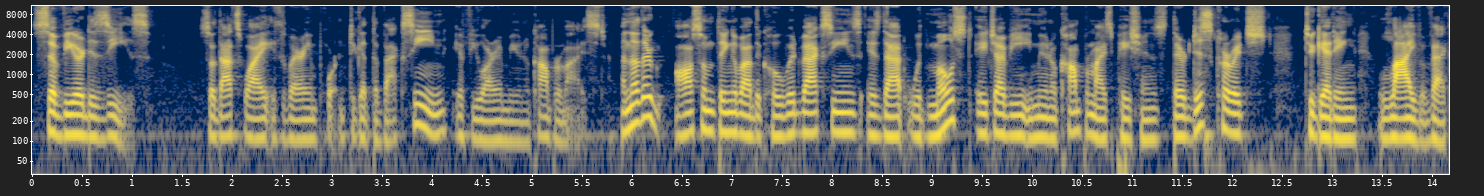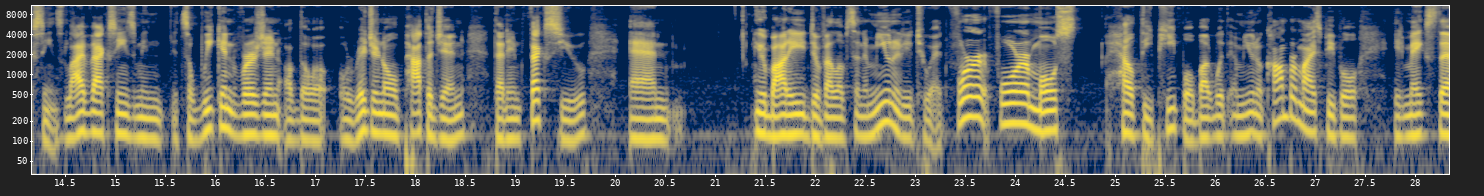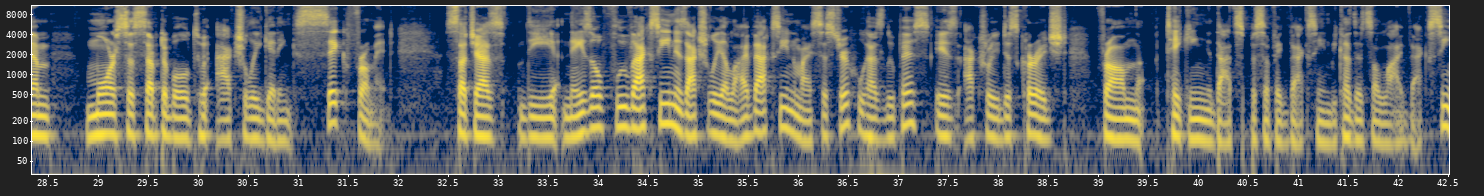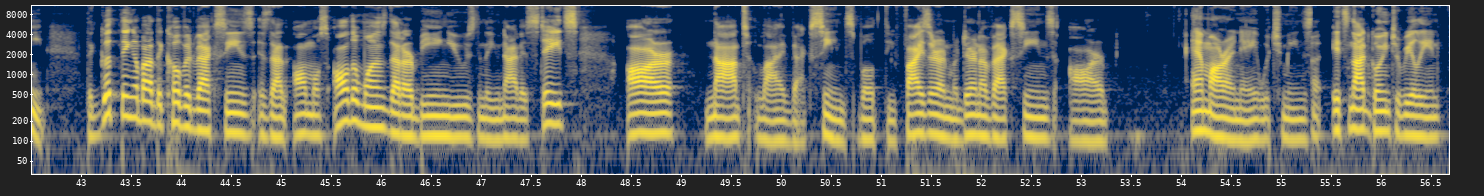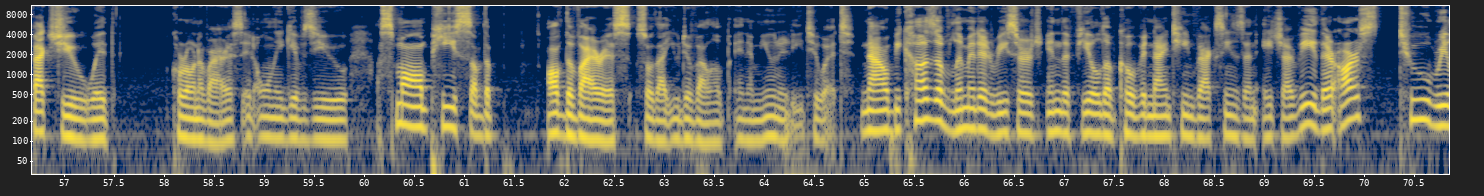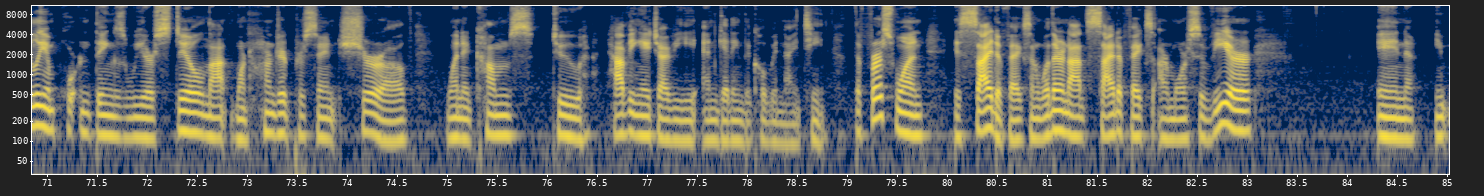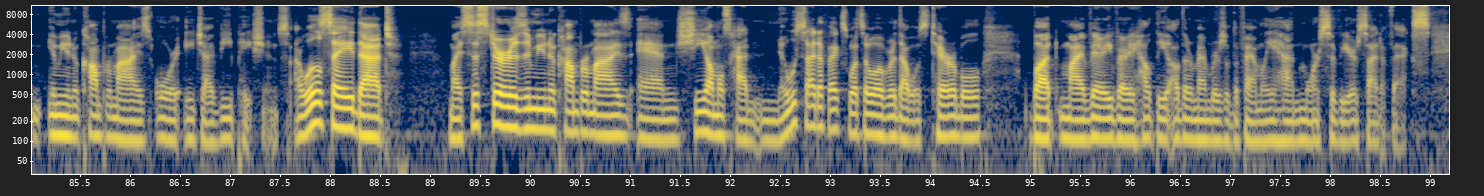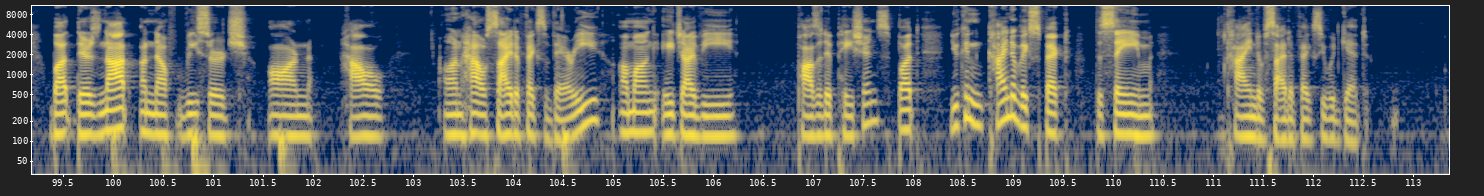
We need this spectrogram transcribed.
severe disease. So that's why it's very important to get the vaccine if you are immunocompromised. Another awesome thing about the COVID vaccines is that with most HIV immunocompromised patients, they're discouraged to getting live vaccines. Live vaccines mean it's a weakened version of the original pathogen that infects you and your body develops an immunity to it. For for most healthy people, but with immunocompromised people, it makes them more susceptible to actually getting sick from it such as the nasal flu vaccine is actually a live vaccine. My sister who has lupus is actually discouraged from taking that specific vaccine because it's a live vaccine. The good thing about the covid vaccines is that almost all the ones that are being used in the united states are not live vaccines. Both the pfizer and moderna vaccines are mRNA, which means it's not going to really infect you with coronavirus. It only gives you a small piece of the of the virus so that you develop an immunity to it. Now, because of limited research in the field of COVID-19 vaccines and HIV, there are two really important things we are still not 100% sure of when it comes to having HIV and getting the COVID 19. The first one is side effects and whether or not side effects are more severe in immunocompromised or HIV patients. I will say that my sister is immunocompromised and she almost had no side effects whatsoever. That was terrible. But my very, very healthy other members of the family had more severe side effects. But there's not enough research on how on how side effects vary among HIV positive patients, but you can kind of expect the same kind of side effects you would get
